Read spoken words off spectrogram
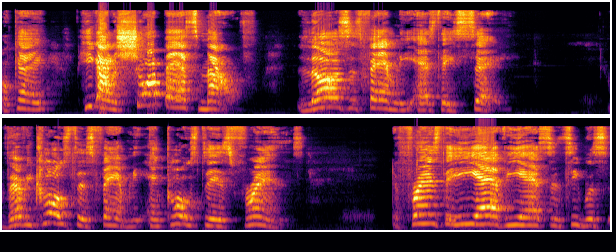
Okay? He got a sharp ass mouth. Loves his family, as they say very close to his family and close to his friends. The friends that he have, he has since he was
